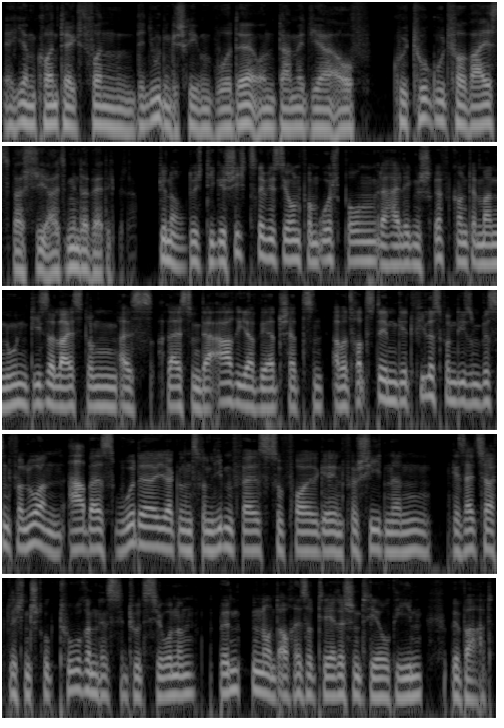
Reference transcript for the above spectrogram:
äh, ihrem Kontext von den Juden geschrieben wurde und damit ja auf Kulturgut verweist, was sie als minderwertig betrachtet. Genau, durch die Geschichtsrevision vom Ursprung der Heiligen Schrift konnte man nun diese Leistung als Leistung der Arier wertschätzen. Aber trotzdem geht vieles von diesem Wissen verloren. Aber es wurde Jörglens von Liebenfels zufolge in verschiedenen gesellschaftlichen Strukturen, Institutionen, Bünden und auch esoterischen Theorien bewahrt.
